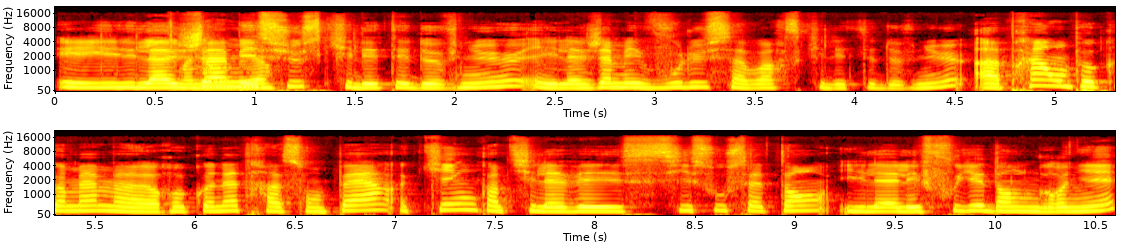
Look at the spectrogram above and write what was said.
Et il a jamais su ce qu'il était devenu, et il a jamais voulu savoir ce qu'il était devenu. Après, on peut quand même euh, reconnaître à son père, King, quand il avait 6 ou 7 ans, il est allé fouiller dans le grenier,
